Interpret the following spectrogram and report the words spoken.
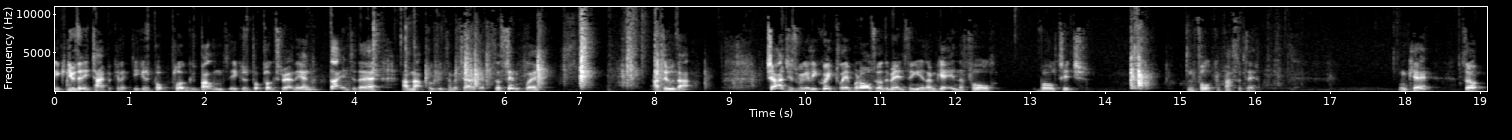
you can use any type of connector. You can just put plugs, balance, you can just put plugs straight at the end, that into there, and that plugs into my charger. So simply, I do that. Charges really quickly, but also the main thing is I'm getting the full voltage and full capacity. Okay, so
